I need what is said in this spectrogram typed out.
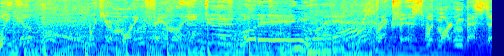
Wake up with your morning family. Good morning. What up? Breakfast with Martin Bester.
